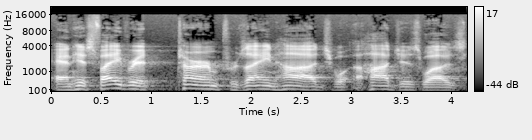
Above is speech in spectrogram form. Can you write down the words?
and his favorite term for Zane Hodge, Hodges was,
